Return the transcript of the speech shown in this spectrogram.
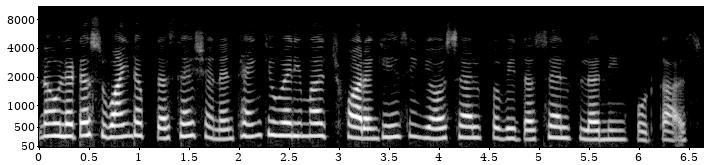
Now, let us wind up the session and thank you very much for engaging yourself with the Self Learning Podcast.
